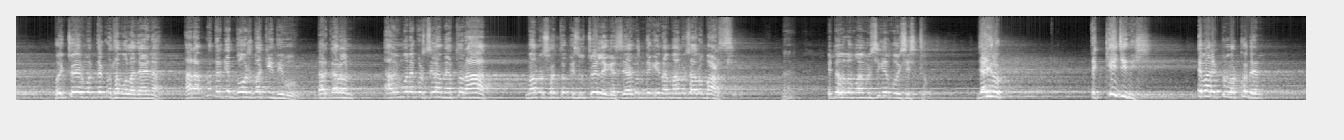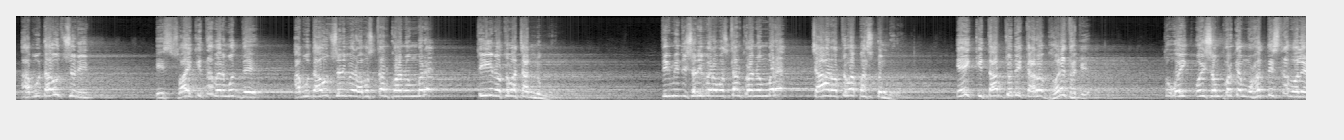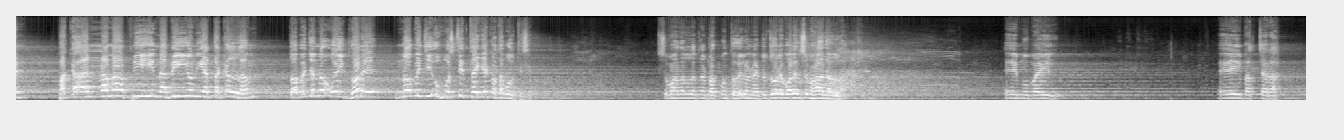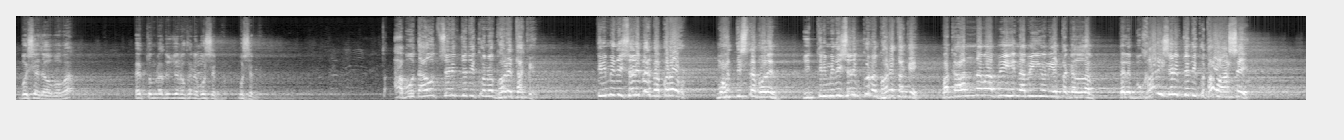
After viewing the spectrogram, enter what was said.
হইচয়ের মধ্যে কথা বলা যায় না। আর আপনাদেরকে দোষ বা কি দিব? তার কারণ আমি মনে করছিলাম এত রাত মানুষ হয়তো কিছু চলে গেছে। এখন দেখি না মানুষ আরও বাড়ছে। হ্যাঁ, এটা হলো ময়মনসিংহের বৈশিষ্ট্য। যাই হোক কি জিনিস? এবার একটু লক্ষ্য দেন। আবু দাউদ শরীফ এই ছয় কিতাবের মধ্যে আবু দাউদ শরীফের অবস্থান কয় নম্বরে? তিন অথবা চার নম্বর। তিরমিদি শরীফের অবস্থান কয় নম্বরে? চার অথবা পাঁচ নম্বর। এই কিতাব যদি কারও ঘরে থাকে, তো ওই ওই সম্পর্কে মুহাদ্দিসরা বলেন ফাঁকা আন্নামা ফিহি নাবিয়ুন ইয়াতাকাল্লাম তবে যেন ওই ঘরে নবীজি উপস্থিত থেকে কথা বলতেছেন। সুবহান আল্লাহ তার ভকমন্ত হইল না, একটু জোরে বলেন সুবহান আল্লাহ এই মোবাইল, এই বাচ্চারা, বসে যাও বাবা। এই তোমরা দুজন ওখানে বসে বসে। আবু দাউদ শরীফ যদি কোনো ঘরে থাকে তিরমিদি শরীফের ব্যাপারেও মহাদ্দিসরা বলেন, যে তিরমিদি শরীফ কোনো ঘরে থাকে বা কান্নামা বিহি নাবিয়ুন ইয়াতাকাল্লাম। তাহলে বুখারি শরীফ যদি কোথাও আসে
